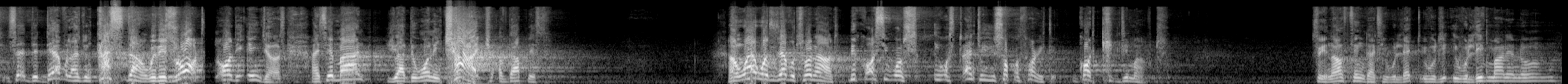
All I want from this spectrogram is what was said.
he said the devil has been cast down with his rod, all the angels. And he said, Man, you are the one in charge of that place. And why was the devil thrown out? Because he was, he was trying to usurp authority. God kicked him out. So you now think that he will, let, he will, he will leave man alone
